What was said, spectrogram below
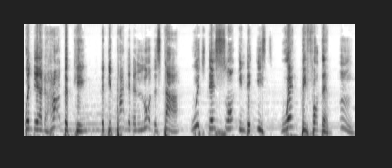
when they had heard the king, they departed, and lo, the star which they saw in the east went before them mm,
